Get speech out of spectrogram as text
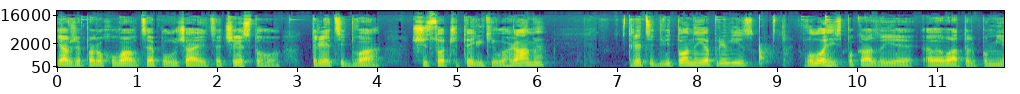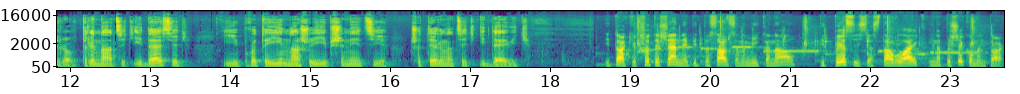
Я вже порахував, це виходить чистого 32 604 кілограми. 32 тонни я привіз. Вологість показує елеватор поміряв 13,10 і протеїн нашої пшениці 14,9. І так, якщо ти ще не підписався на мій канал, підписуйся, став лайк і напиши коментар.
